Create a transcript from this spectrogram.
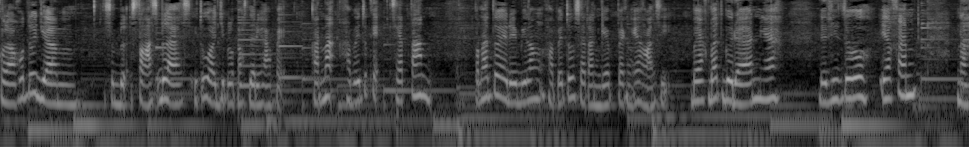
Kalau aku tuh jam setengah sebelas itu wajib lepas dari HP karena HP itu kayak setan. Pernah tuh ada yang bilang HP itu setan gepeng ya gak sih? Banyak banget godaannya dari situ ya kan? Nah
